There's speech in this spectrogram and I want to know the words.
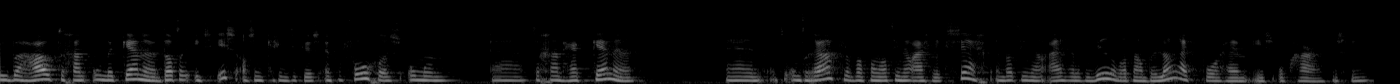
überhaupt te gaan onderkennen dat er iets is als een criticus. En vervolgens om hem uh, te gaan herkennen en te ontrafelen van wat hij nou eigenlijk zegt. En wat hij nou eigenlijk wil. Wat nou belangrijk voor hem is of haar misschien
